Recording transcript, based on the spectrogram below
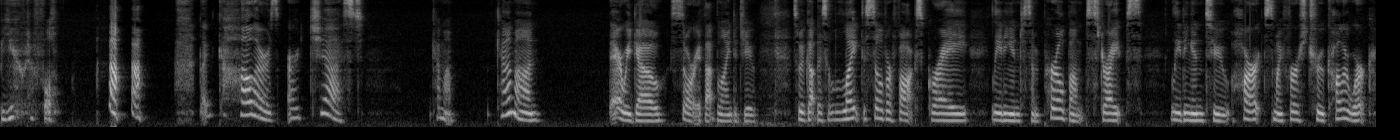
beautiful. the colors are just, come on, come on. There we go. Sorry if that blinded you. So we've got this light silver fox gray leading into some purl bump stripes, leading into hearts, my first true color work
